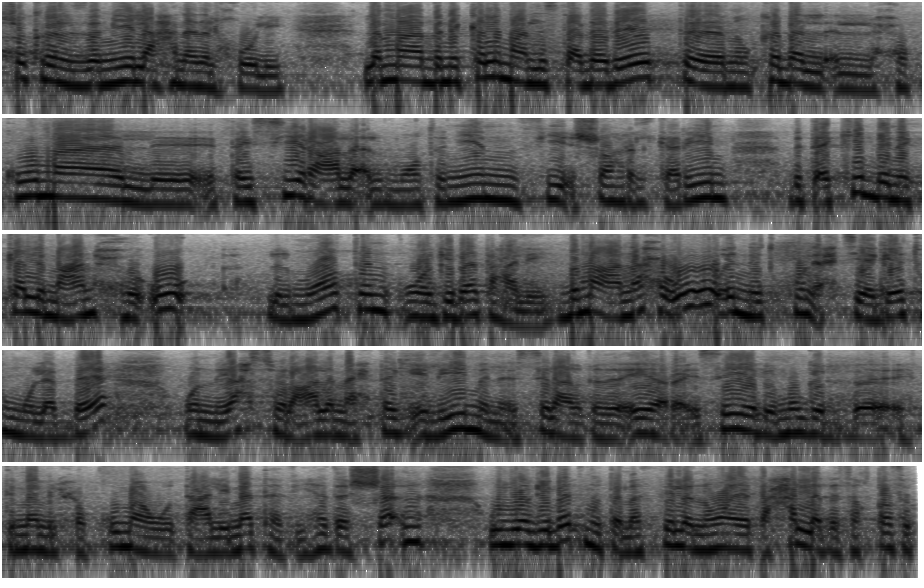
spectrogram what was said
شكرا للزميلة حنان الخولي. لما بنتكلم عن الاستعدادات من قبل الحكومة للتيسير على المواطنين في الشهر الكريم بالتأكيد بنتكلم عن حقوق للمواطن واجبات عليه بمعنى حقوقه ان تكون احتياجاته ملباة وان يحصل على ما يحتاج إليه من السلع الغذائية الرئيسية بموجب اهتمام الحكومة وتعليماتها في هذا الشأن. والواجبات متمثلة إن هو يتحلى بثقافة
